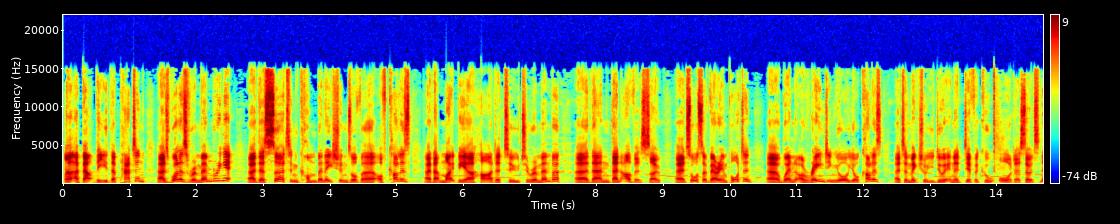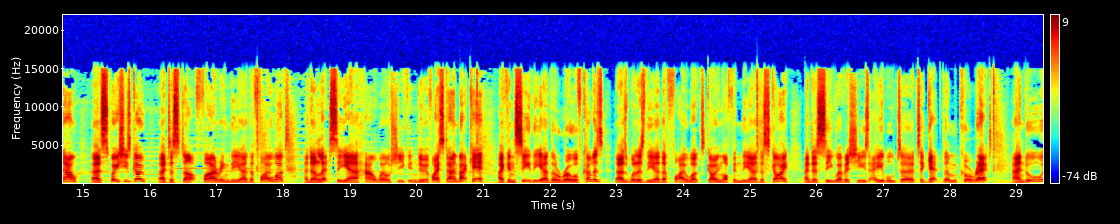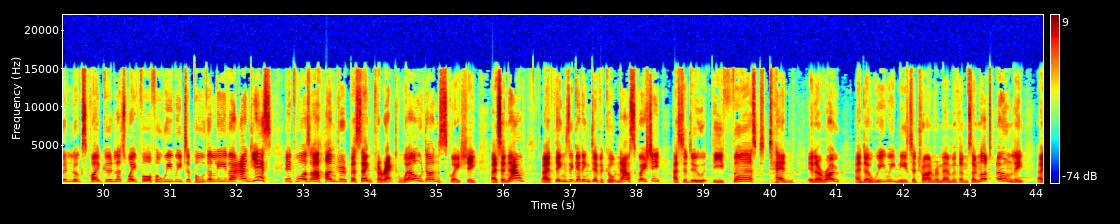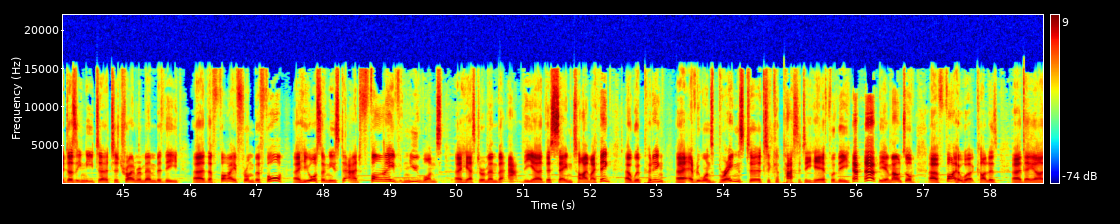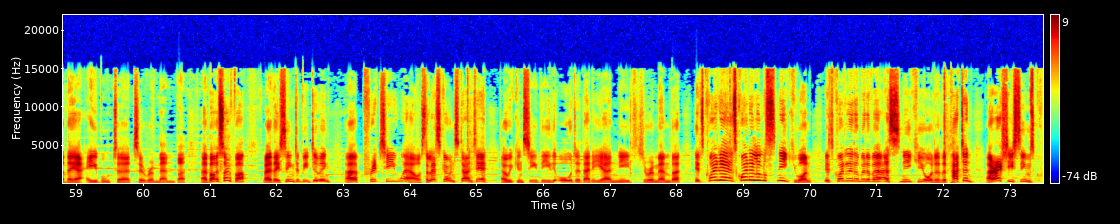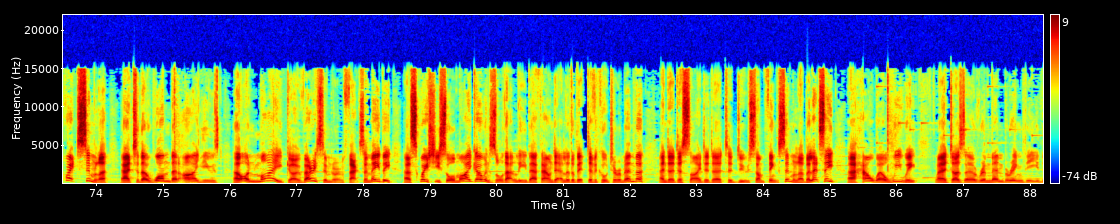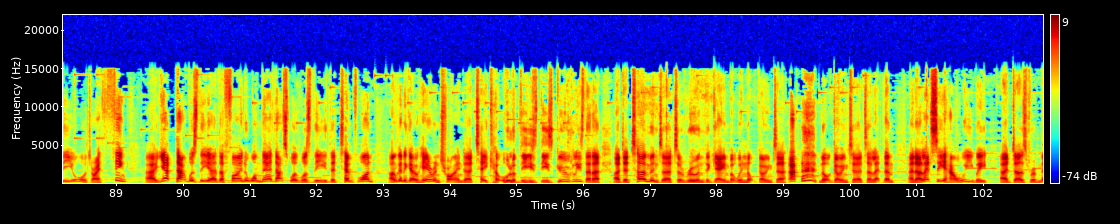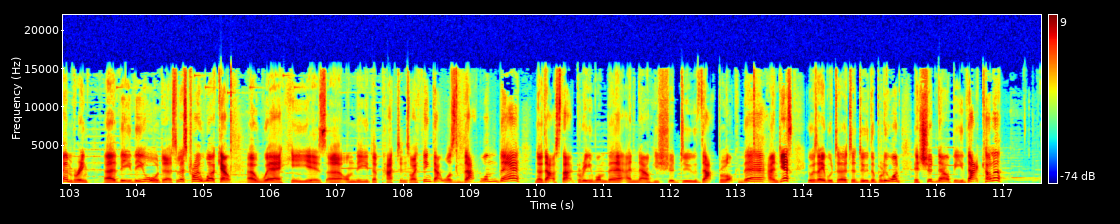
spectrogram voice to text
uh, about the the pattern as well as remembering it. Uh, there's certain combinations of uh, of colors uh, that might be uh, harder to to remember uh, than than others. So it's also very important when arranging your your colors to make sure you do it in a difficult order. So it's now Squishy's go to start firing the the fireworks, and let's see how well she can do. If I stand back here, I can see the the row of colors as well as the the fireworks going off in the the sky, and to see whether she's able to to get them correct. And oh, it looks quite quite good. Let's wait for, for Wee Wee to pull the lever. And yes, it was 100% correct. Well done, Squishy. Uh, so now uh, things are getting difficult. Now Squishy has to do the first 10 in a row, and uh, Wee Wee needs to try and remember them. So not only uh, does he need to, to try and remember the uh, the five from before, uh, he also needs to add five new ones he has to remember at the the same time. I think we're putting everyone's brains to, to capacity here for the the amount of firework colors they are they are able to to remember. Uh, but so far, uh, they seem to be doing uh, pretty well. So let's go and stand here. we can see the, the order that he needs to remember. It's quite a it's quite a little sneaky one. It's quite a little bit of a, a sneaky order. The pattern actually seems quite similar to the one that I used on my go. Very similar, in fact. So maybe uh, Squishy saw my go and saw that Lee Bear found it a little bit difficult to remember and uh, decided uh, to do something similar. But let's see how well Wee Wee does remembering the, the order. I think uh, yep, that was the uh, the final one there. That's what was the the tenth one. I'm going to go here and try and uh, take out all of these these googlies that are, are determined uh, to ruin the game, but we're not going to not going to, to let them. And uh, let's see how Wee Wee uh, does remembering the the order. So let's try and work out where he is on the the pattern. So I think that was that one there. No, that was that green one there, and now he should do that block there. And yes, he was able to to do the blue one. It should now be that color.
